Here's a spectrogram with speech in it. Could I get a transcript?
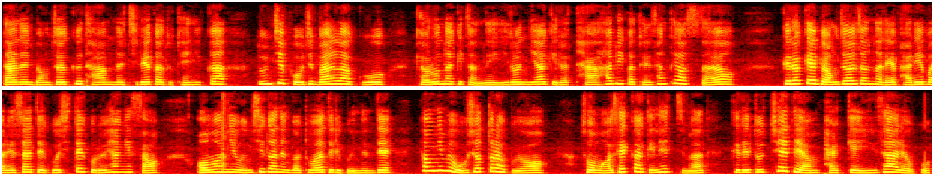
나는 명절 그 다음날 집에 가도 되니까 눈치 보지 말라고 결혼하기 전에 이런 이야기를 다 합의가 된 상태였어요. 그렇게 명절 전날에 바리바리 싸들고 시댁으로 향해서 어머니 음식하는 걸 도와드리고 있는데 형님이 오셨더라고요. 좀 어색하긴 했지만 그래도 최대한 밝게 인사하려고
